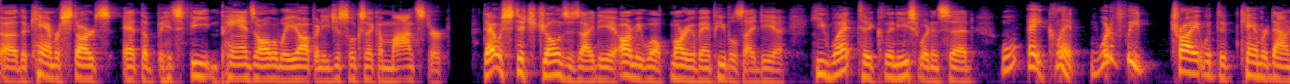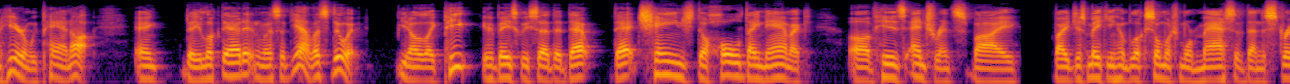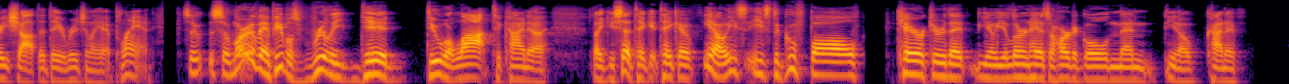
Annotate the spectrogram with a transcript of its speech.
Uh, the camera starts at the his feet and pans all the way up, and he just looks like a monster. That was Stitch Jones's idea. Or, I mean, well, Mario Van Peebles' idea. He went to Clint Eastwood and said, "Well, hey, Clint, what if we try it with the camera down here and we pan up?" And they looked at it and said, "Yeah, let's do it." You know, like Pete basically said that that that changed the whole dynamic of his entrance by by just making him look so much more massive than the straight shot that they originally had planned. So so Mario Van Peebles really did do a lot to kind of like you said take it take a you know he's he's the goofball character that you know you learn has a heart of gold and then you know kind of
